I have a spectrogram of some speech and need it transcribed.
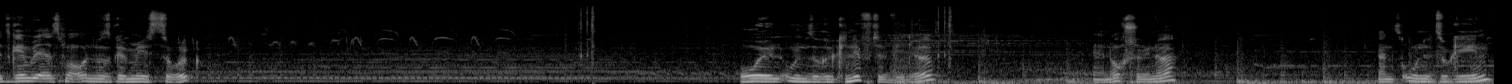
Jetzt gehen wir erstmal ordnungsgemäß zurück. Holen unsere Knifte wieder. Ja, noch schöner. Ganz ohne zu gehen.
